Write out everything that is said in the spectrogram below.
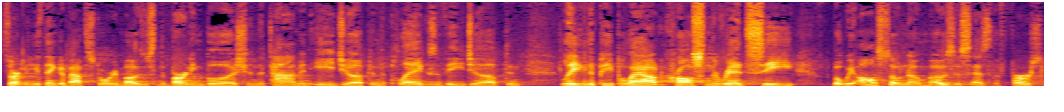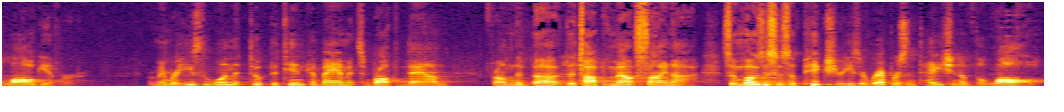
Certainly, you think about the story of Moses and the burning bush and the time in Egypt and the plagues of Egypt and leading the people out and crossing the Red Sea. But we also know Moses as the first lawgiver. Remember, he's the one that took the Ten Commandments and brought them down from the, uh, the top of Mount Sinai. So Moses is a picture, he's a representation of the law.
